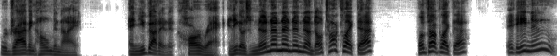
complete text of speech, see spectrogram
were driving home tonight and you got in a car wreck and he goes, no, no, no, no, no, don't talk like that. Don't talk like that. And he knew,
